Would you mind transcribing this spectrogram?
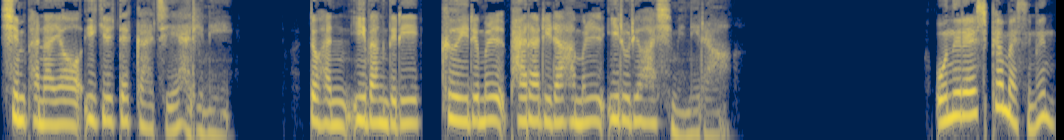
심판하여 이길 때까지 하리니 또한 이방들이 그 이름을 바라리라 함을 이루려 하심이니라. 오늘의 시편 말씀은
